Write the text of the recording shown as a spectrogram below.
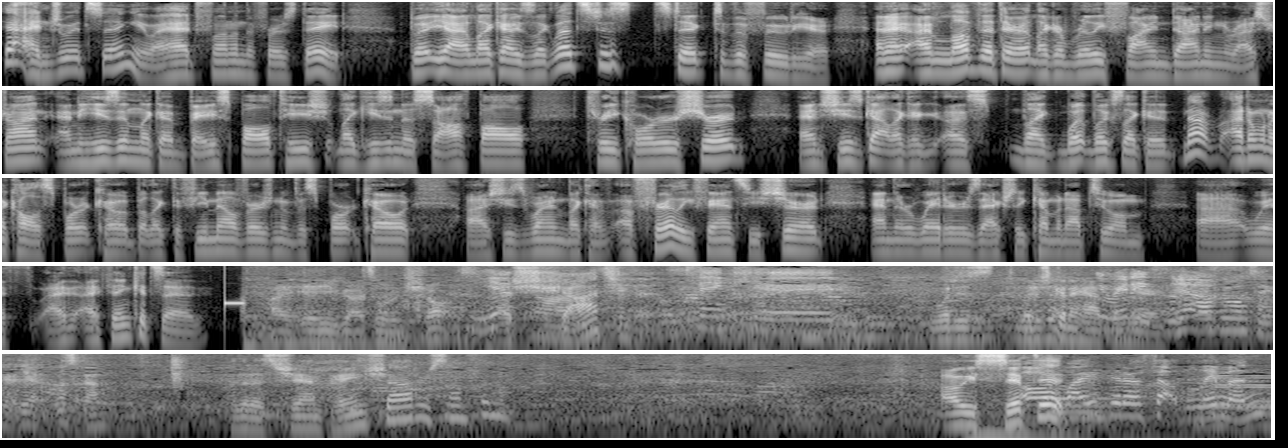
yeah, I enjoyed seeing you. I had fun on the first date. But yeah, I like how he's like, let's just stick to the food here. And I, I love that they're at like a really fine dining restaurant and he's in like a baseball t shirt, like he's in a softball three quarters shirt. And she's got like a like what looks like a not I don't want to call it a sport coat, but like the female version of a sport coat. Uh, she's wearing like a, a fairly fancy shirt, and their waiter is actually coming up to him uh, with I, I think it's a, I hear you guys ordered shots. Yep. a shot. Thank you. What is what is gonna happen ready here? yeah, okay, we'll take it. Yeah, let's go. Is it a champagne shot or something? Oh, he sipped Oh, it. way better without the lemon.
